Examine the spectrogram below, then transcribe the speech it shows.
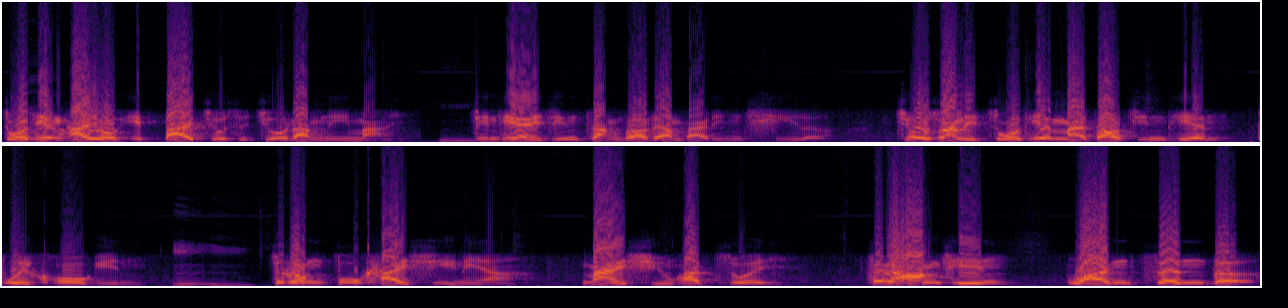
昨天还有一百九十九让你买，今天已经涨到两百零七了。就算你昨天买到今天不会扣银，嗯，这拢都开戏呢，卖想法追。这个行情玩真的，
